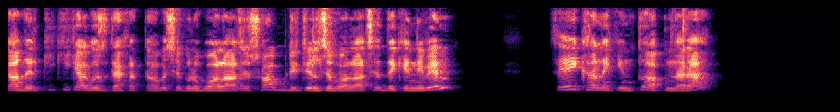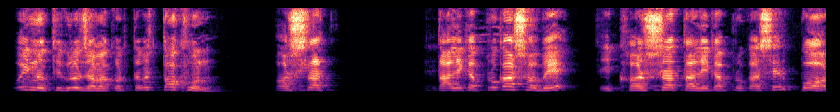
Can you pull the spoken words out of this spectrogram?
কাদের কি কি কাগজ দেখাতে হবে সেগুলো বলা আছে, সব ডিটেলসে বলা আছে, দেখে নেবেন। সেইখানে কিন্তু আপনারা ওই নথিগুলো জমা করতে হবে। তখন খসড়া তালিকা প্রকাশ হবে, সেই খসড়া তালিকা প্রকাশের পর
